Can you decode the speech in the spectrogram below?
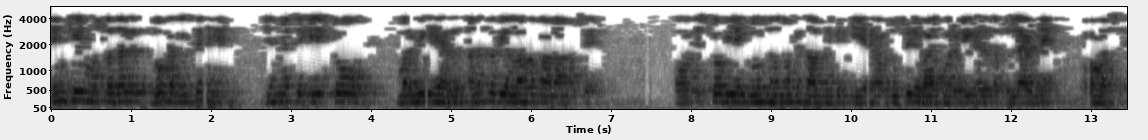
ان کے مستدل دو حدیثیں ہیں، جن میں سے ایک تو مروی ہے حضرت انس رضی اللہ تعالیٰ عنہ سے، اور اس کو بھی ایک دو سندوں کے ساتھ ذکر کیے ہے اور دوسری روایت مروی ہے حضرت عبداللہ ابن عمر سے،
